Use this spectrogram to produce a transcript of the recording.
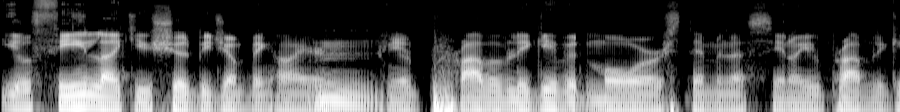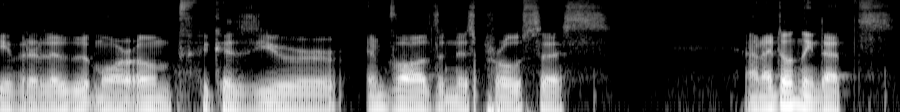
you'll feel like you should be jumping higher, Mm. and you'll probably give it more stimulus. You know, you'll probably give it a little bit more oomph because you're involved in this process. And I don't think that's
